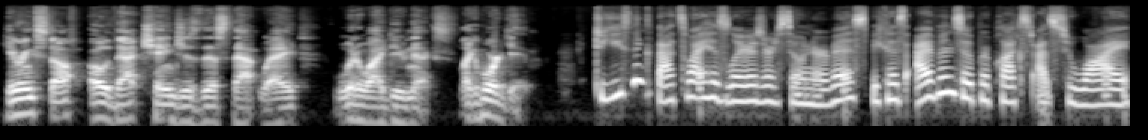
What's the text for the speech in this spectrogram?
hearing stuff. Oh, that changes this that way. What do I do next? Like a board game. Do you think that's why his lawyers are so nervous? Because I've been so perplexed as to why,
